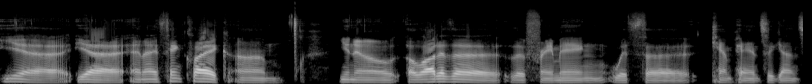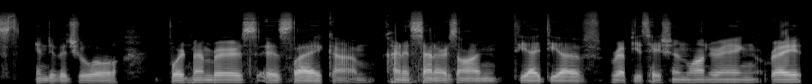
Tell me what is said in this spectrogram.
yeah, yeah, and I think like um, you know a lot of the the framing with the campaigns against individual board members is like um, kind of centers on the idea of reputation laundering, right?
